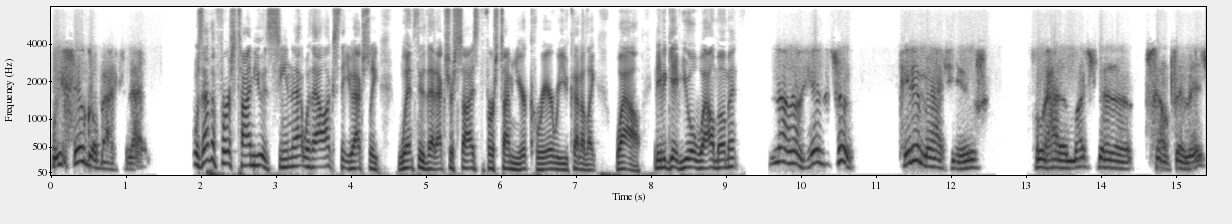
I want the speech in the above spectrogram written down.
We still go back to that. Was that the first time you had seen that with Alex that you actually went through that exercise the first time in your career where you kind of like, wow, it even gave you a wow moment? No, no, here's the truth. Peter Matthews, who had a much better self image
